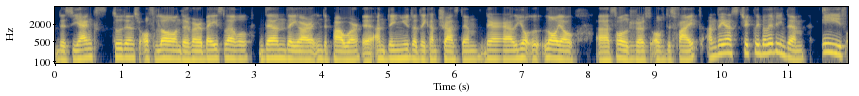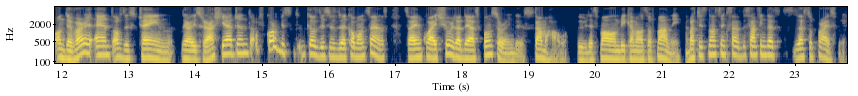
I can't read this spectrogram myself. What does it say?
these young students of law on the very base level. Then they are in the power uh, and they knew that they can trust them. They are loyal uh, soldiers of this fight, and they are strictly believing them. If on the very end of this chain there is Russia agenda, of course, because this is the common sense. So I'm quite sure that they are sponsoring this somehow with the small and big amounts of money. But it's nothing something that that surprised me.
